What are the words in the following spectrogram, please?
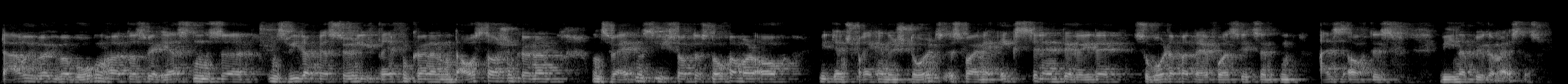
darüber überwogen hat, dass wir erstens äh, uns wieder persönlich treffen können und austauschen können und zweitens, ich sage das noch einmal auch mit entsprechendem Stolz, es war eine exzellente Rede sowohl der Parteivorsitzenden als auch des Wiener Bürgermeisters.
